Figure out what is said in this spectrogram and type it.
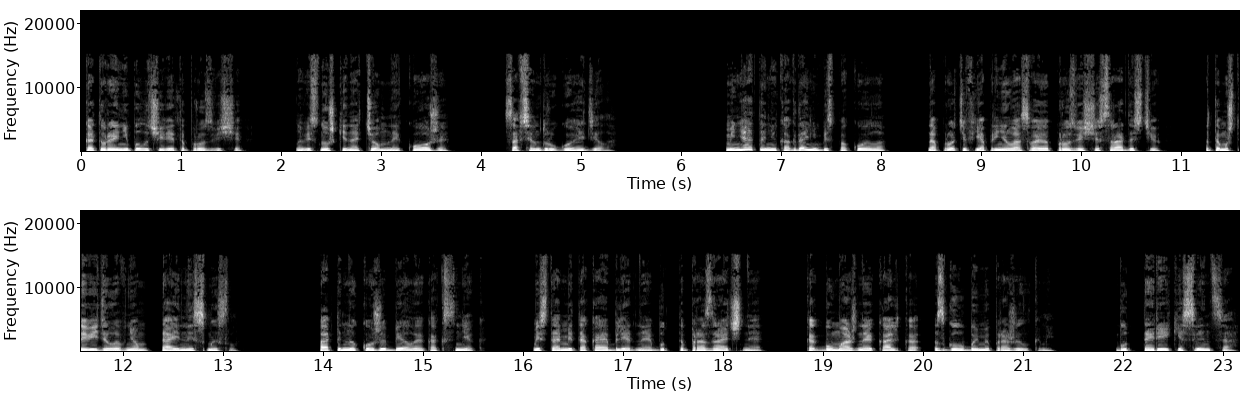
которые не получили это прозвище, но веснушки на темной коже — совсем другое дело. Меня это никогда не беспокоило. Напротив, я приняла свое прозвище с радостью, потому что видела в нем тайный смысл. Папина кожа белая, как снег, местами такая бледная, будто прозрачная, как бумажная калька с голубыми прожилками, будто реки свинца.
